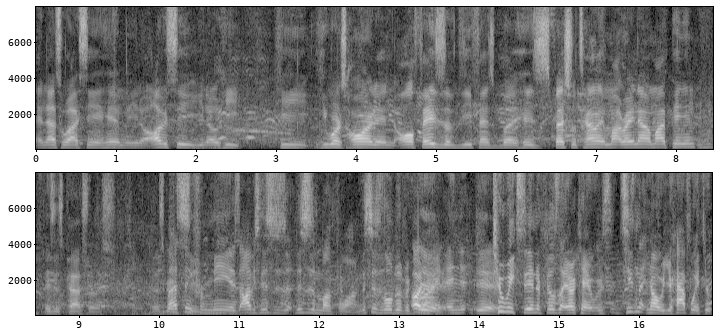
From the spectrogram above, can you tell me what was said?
and that's what I see in him. You know, obviously, you know he he he works hard in all phases of defense, but his special talent my, right now, in my opinion, is his pass rush. And it's great Last thing for me is obviously this is a, this is a month long. This is a little bit of a Oh, yeah. grind, and Yeah. two weeks in, it feels like okay, season. No, you're halfway through.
